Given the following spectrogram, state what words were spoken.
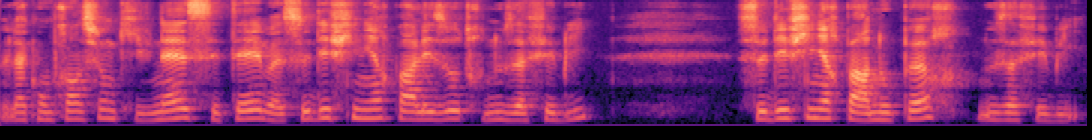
la compréhension qui venait, c'était bah, se définir par les autres nous affaiblit, se définir par nos peurs nous affaiblit,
